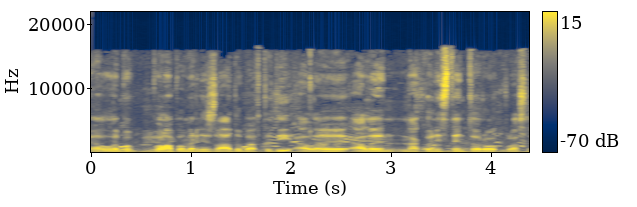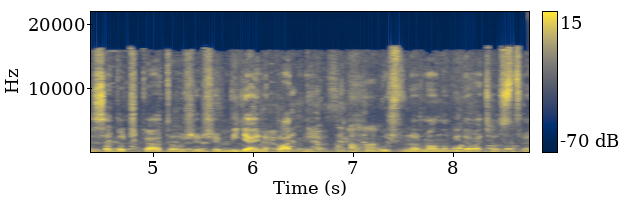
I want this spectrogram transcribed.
lebo bola pomerne zlá doba vtedy, ale, ale nakoniec tento rok vlastne sa dočká toho, že, že vidia aj na platni, Aha. už v normálnom vydavateľstve.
